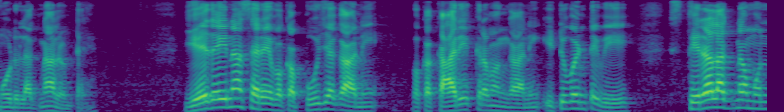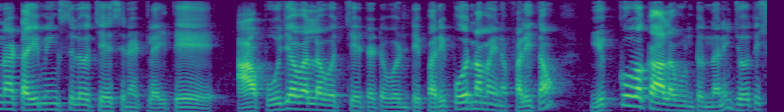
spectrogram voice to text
మూడు లగ్నాలు ఉంటాయి ఏదైనా సరే ఒక పూజ కానీ ఒక కార్యక్రమం కానీ ఇటువంటివి స్థిర లగ్నం ఉన్న టైమింగ్స్లో చేసినట్లయితే ఆ పూజ వల్ల వచ్చేటటువంటి పరిపూర్ణమైన ఫలితం ఎక్కువ కాలం ఉంటుందని జ్యోతిష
